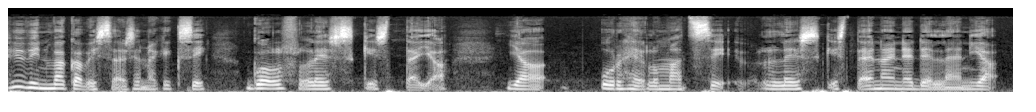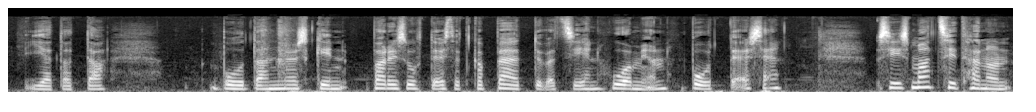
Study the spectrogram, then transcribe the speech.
hyvin vakavissa esimerkiksi golfleskistä ja, ja urheilumatsileskistä ja näin edelleen. Ja, ja tota, puhutaan myöskin parisuhteista, jotka päättyvät siihen huomion puutteeseen. Siis matsithan on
